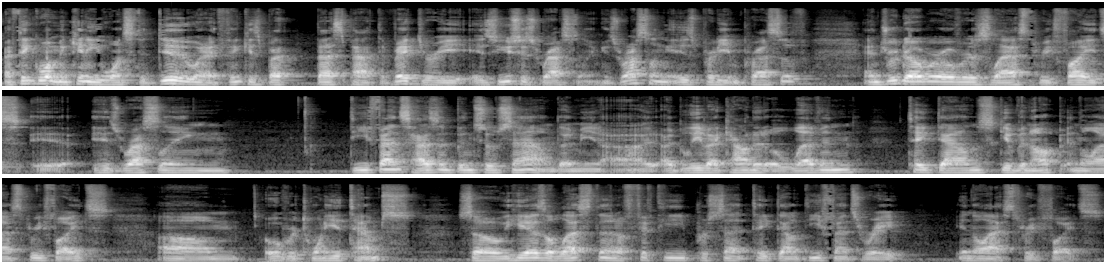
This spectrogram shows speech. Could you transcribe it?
I think what McKinney wants to do, and I think his best path to victory, is use his wrestling. His wrestling is pretty impressive. And Drew Dober, over his last three fights, his wrestling defense hasn't been so sound. I mean, I, I believe I counted 11 takedowns given up in the last three fights, um, over 20 attempts. So he has a less than a 50% takedown defense rate in the last three fights.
